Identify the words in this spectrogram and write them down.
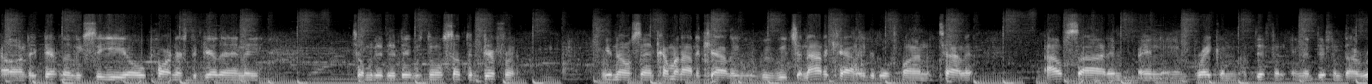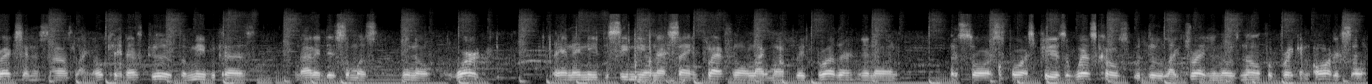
Uh, they definitely CEO partners together and they told me that, they was doing something different. You know what I'm saying? Coming out of Cali, we reaching out of Cali to go find the talent outside and, and, and break them a different in a different direction. And so I was like, okay, that's good for me because now they did so much, you know, work and they need to see me on that same platform like my big brother, you know, as far as, far as peers of West Coast would do, like Dre, you know, is known for breaking artists. So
